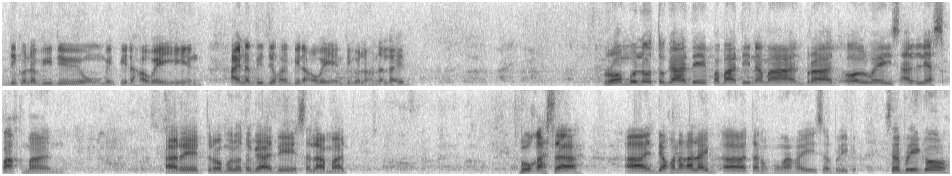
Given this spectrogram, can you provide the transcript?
hindi ko na video yung may pinaka-weigh-in. Ay, na-video ko yung pinaka-weigh-in. Hindi ko lang na live. Romulo Tugade, pabati naman. Brad, always, alias Pacman. Arit, Romulo Tugade, salamat. Bukas ah, ah, hindi ako naka-live. Ah, tanong ko nga kay Sir Brico. Sir Brico,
